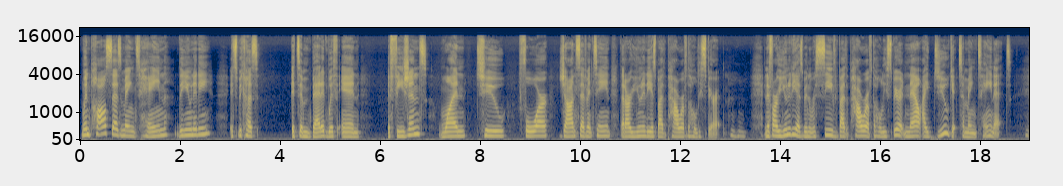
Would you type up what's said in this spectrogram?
When Paul says maintain the unity, it's because it's embedded within Ephesians 1, 2, 4, John 17, that our unity is by the power of the Holy Spirit. Mm-hmm. And if our unity has been received by the power of the Holy Spirit, now I do get to maintain it. Hmm.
